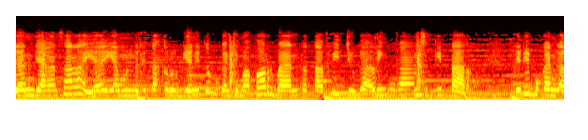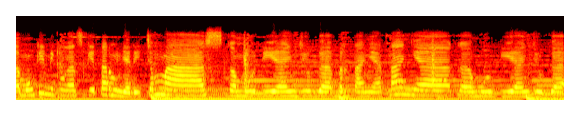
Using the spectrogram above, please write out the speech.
dan jangan salah ya, yang menderita kerugian itu bukan cuma korban, tetapi juga lingkungan sekitar. Jadi bukan nggak mungkin lingkungan sekitar menjadi cemas, kemudian juga bertanya-tanya, kemudian juga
